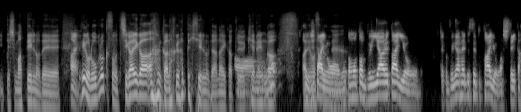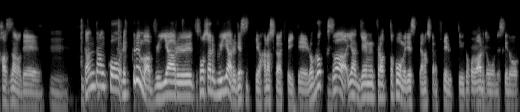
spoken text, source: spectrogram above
いってしまっているので、はい。結構 Roblox の違いが なんかなくなってきているのではないかという懸念がありますよ自体もね。もともと VR 対応、VR ヘッドセット対応はしていたはずなので、うんだんだんこう、 Rec Room は VR、ソーシャル VR ですっていう話から来ていて、 Roblox は、いや、ゲームプラットフォームですって話から来てるっていうところはあると思うんですけど、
